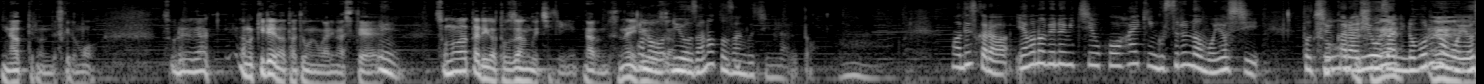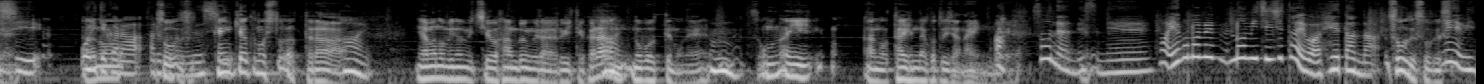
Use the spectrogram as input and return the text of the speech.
になってるんですけども、はい、それがあの綺麗な建物がありまして、その辺りが登山口になるんですね、龍座の登山口になると。うんまあ、ですから山の辺の道をこうハイキングするのもよし途中から硫黄山に登るのもよし、ねえ。ー、降りてから歩くのもよし。見客の人だったら、はい、山の辺の道を半分ぐらい歩いてから登ってもね、はいうん、そんなにあの大変なことじゃないんで。そうなんですね、まあ、山の辺の道自体は平坦な、そうですそうです、ね、道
